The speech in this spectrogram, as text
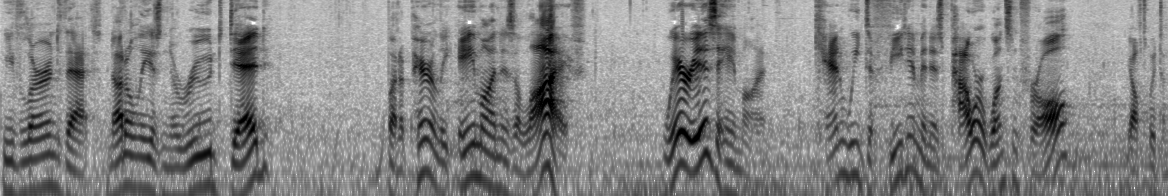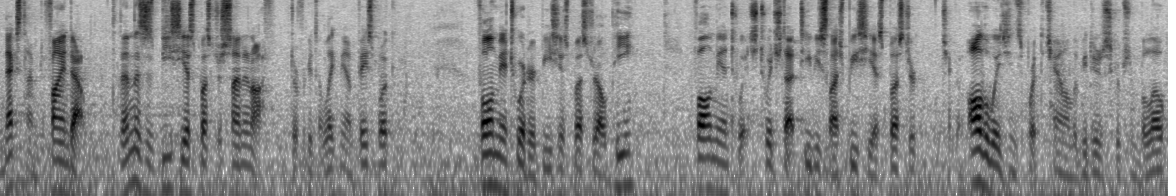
we've learned that not only is Narud dead, but apparently Amon is alive. Where is Amon? Can we defeat him in his power once and for all? You'll have to wait till next time to find out. Then this is BCS Buster signing off. Don't forget to like me on Facebook. Follow me on Twitter, BCS Buster LP. Follow me on Twitch, twitch.tv slash BCS Buster. Check out all the ways you can support the channel in the video description below.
